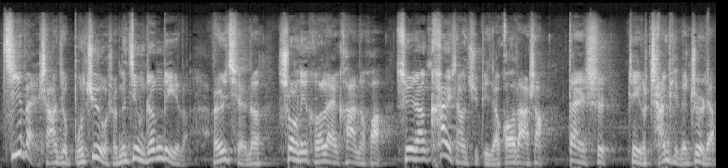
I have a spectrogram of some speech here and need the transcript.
基本上就不具有什么竞争力了。而且呢，双离合来看的话，虽然看上去比较高大上，但是这个产品的质量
